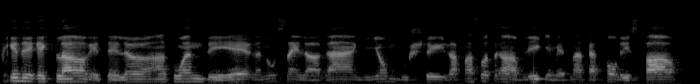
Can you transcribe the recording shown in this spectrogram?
Frédéric Laure était là, Antoine Deshaies, Renaud Saint-Laurent, Guillaume Boucher, Jean-François Tremblay, qui est maintenant patron des sports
